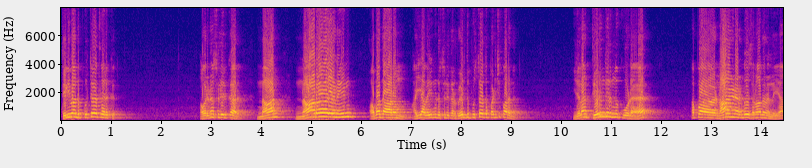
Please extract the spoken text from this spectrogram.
தெளிவாக அந்த புத்தகத்தில் இருக்குது அவர் என்ன சொல்லியிருக்கார்? நான் நாராயணனின் அவதாரம். ஐயா வைகுண்ட சொல்லியிருக்கார். எடுத்து புஸ்தகத்தை படிச்சு பாருங்க. இதெல்லாம் தெரிஞ்சிருந்து கூட அப்போ நாராயணர் என்பது சனாதனம் இல்லையா?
